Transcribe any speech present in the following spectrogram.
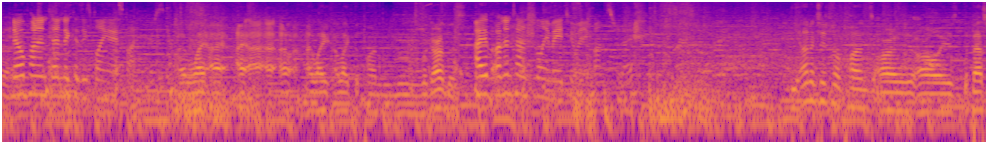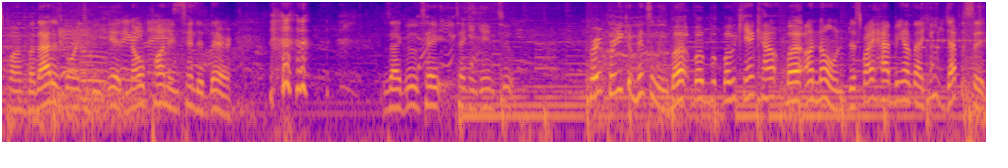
Right. No pun intended, because he's playing Ice Climbers. I like I, I, I, I, I like I like the pun regardless. I have unintentionally made too many puns today. The unintentional puns are, are always the best puns, but that is going to be it. very No pun nice. intended there. Zagoo take, taking game two. Pretty, pretty convincingly, but, but but we can't count. But unknown, despite having that huge deficit,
